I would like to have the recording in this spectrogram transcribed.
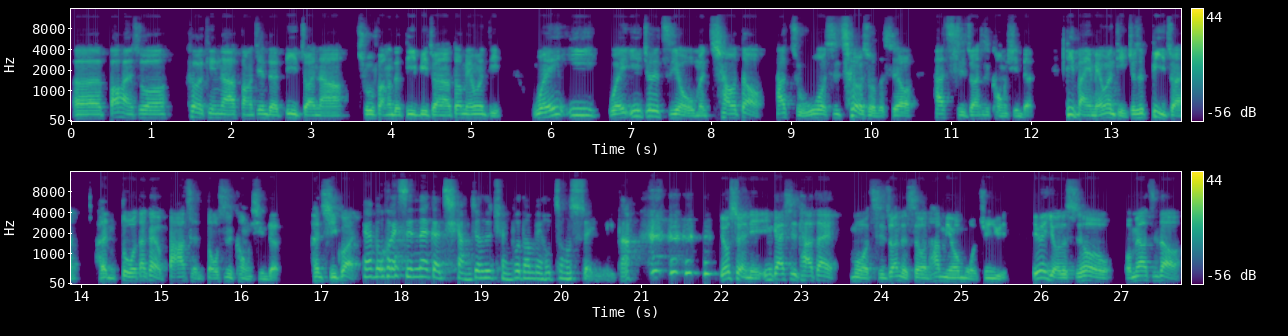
呃，包含说客厅啊、房间的地砖啊、厨房的地壁砖啊都没问题，唯一唯一就是只有我们敲到它主卧室厕所的时候。它瓷砖是空心的，地板也没问题，就是壁砖很多，大概有八成都是空心的，很奇怪。该不会是那个墙就是全部都没有装水泥吧？有水泥，应该是他在抹瓷砖的时候，他没有抹均匀。因为有的时候我们要知道，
